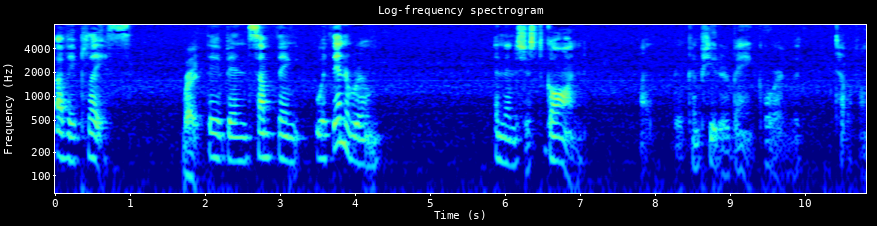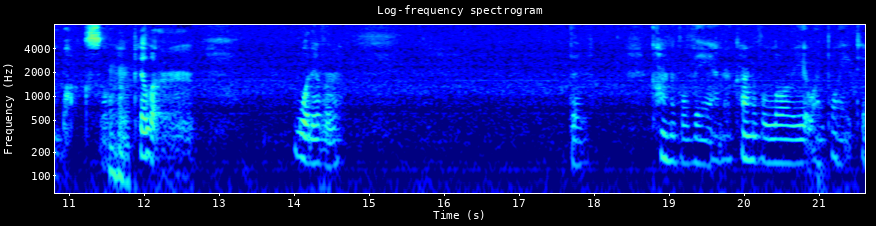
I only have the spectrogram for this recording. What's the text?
of a place. Right. They've been something within a room, and then it's just gone, like the computer bank or the telephone box or Mhm. a pillar whatever. The carnival van or carnival lorry at one point uh,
